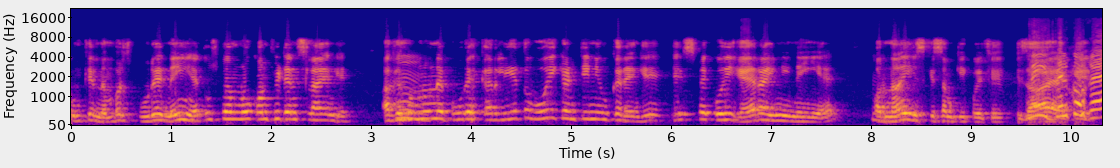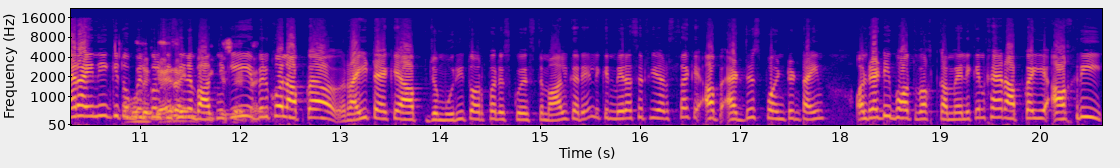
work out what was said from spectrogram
उनके नंबर्स पूरे नहीं है तो उसमें हम नो कॉन्फिडेंस लाएँगे। अगर हम्म। उन्होंने पूरे कर लिए तो वो ही कंटिन्यू करेंगे। इसमें कोई गैर आईनी नहीं है। और हम्म। ना ही इस किस्म की कोई फिजा नहीं बिल्कुल गैर आईनी की तो बिल्कुल किसी ने बात नहीं की। ये बिल्कुल आपका राइट है कि आप जमहूरी तौर पर इसको इस्तेमाल करें लेकिन मेरा सिर्फ़ ये अर्थ था कि अब at this point in time already बहुत वक्त कम है। लेकिन खैर आपका ये आखिरी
